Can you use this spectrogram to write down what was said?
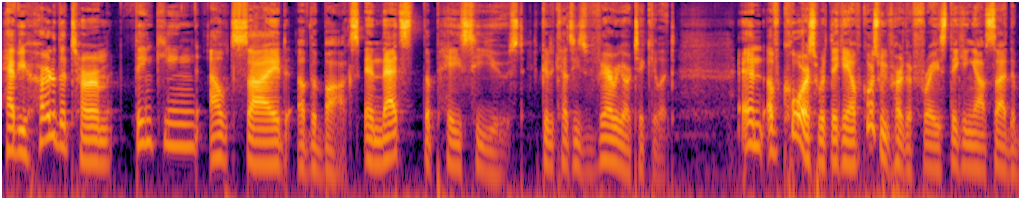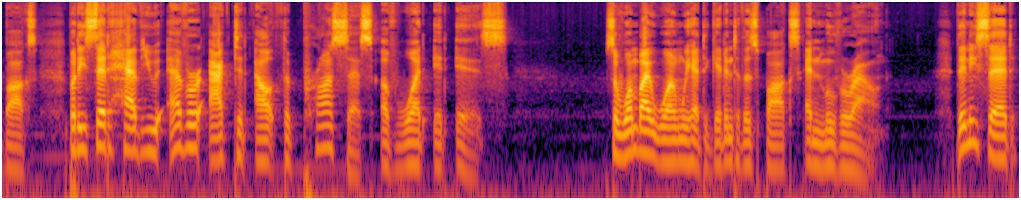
Have you heard of the term thinking outside of the box. And that's the pace he used because he's very articulate. And of course, we're thinking, of course, we've heard the phrase thinking outside the box. But he said, Have you ever acted out the process of what it is? So one by one, we had to get into this box and move around. Then he said,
